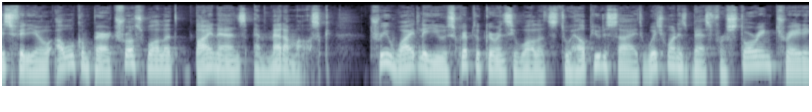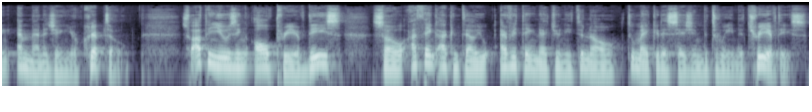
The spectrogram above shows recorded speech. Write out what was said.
this video, I will compare Trust Wallet, Binance, and MetaMask, three widely used cryptocurrency wallets to help you decide which one is best for storing, trading, and managing your crypto. So I've been using all three of these, so I think I can tell you everything that you need to know to make a decision between the three of these.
